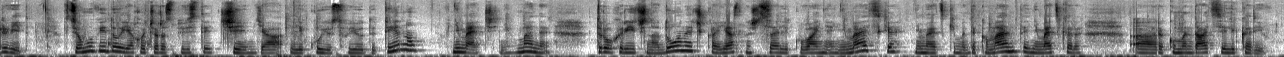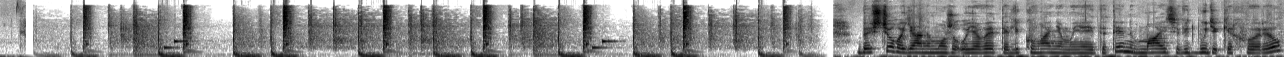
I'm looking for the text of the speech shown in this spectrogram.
Привіт! В цьому відео я хочу розповісти, чим я лікую свою дитину в Німеччині. В мене трьохрічна донечка, ясно, що це лікування німецьке, німецькі медикаменти, німецькі е, рекомендації лікарів. Без чого я не можу уявити лікування моєї дитини майже від будь-яких хвороб,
